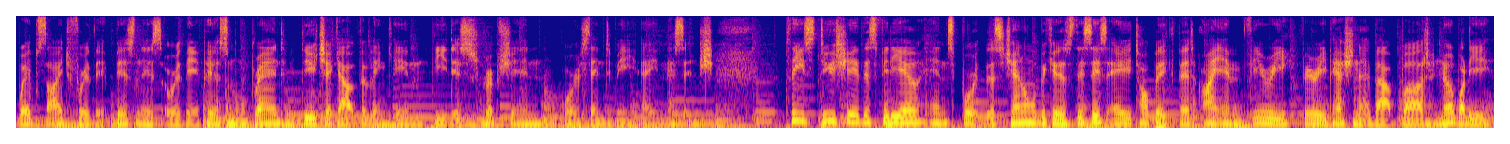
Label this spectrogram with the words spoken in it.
website for their business or their personal brand, do check out the link in the description or send me a message. Please do share this video and support this channel because this is a topic that I am very very passionate about but nobody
